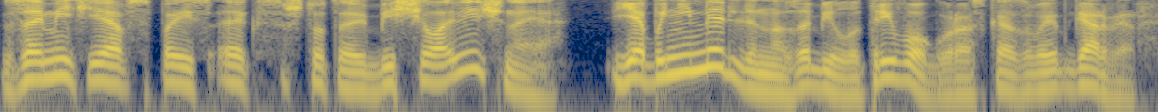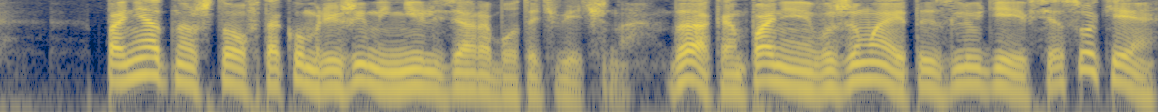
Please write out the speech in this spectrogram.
Заметь я в SpaceX что-то бесчеловечное, я бы немедленно забила тревогу, рассказывает Гарвер. Понятно, что в таком режиме нельзя работать вечно. Да, компания выжимает из людей все соки.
